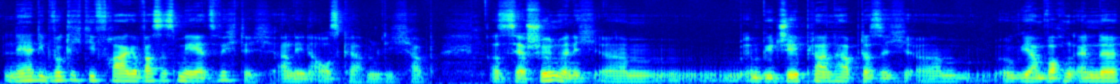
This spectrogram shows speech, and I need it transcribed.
Naja, die, wirklich die Frage, was ist mir jetzt wichtig an den Ausgaben, die ich habe. Also es ist ja schön, wenn ich ähm, im Budgetplan habe, dass ich ähm, irgendwie am Wochenende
